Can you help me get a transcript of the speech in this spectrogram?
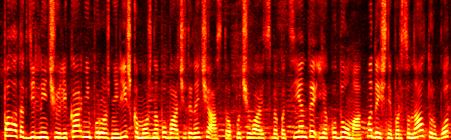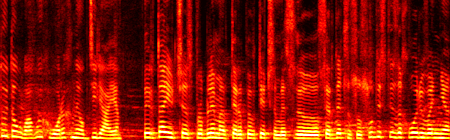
палатах дільничої лікарні порожні ліжка можна побачити нечасто. Почувають себе пацієнти як удома. Медичний персонал турботою та увагою хворих не обділяє. Звертаються з проблемами терапевтичними сердечно-сосудисті захворювання,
